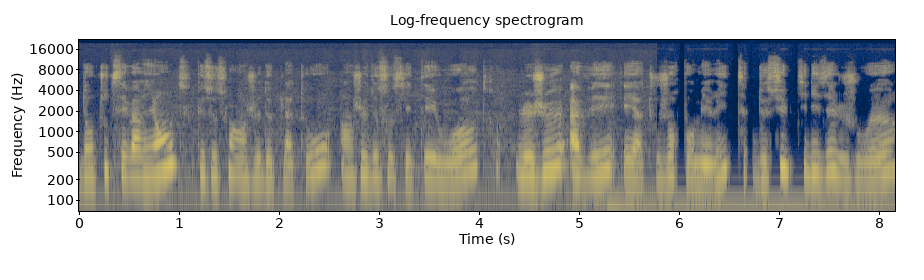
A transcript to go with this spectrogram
dans toutes ses variantes, que ce soit un jeu de plateau, un jeu de société ou autre, le jeu avait et a toujours pour mérite de subtiliser le joueur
